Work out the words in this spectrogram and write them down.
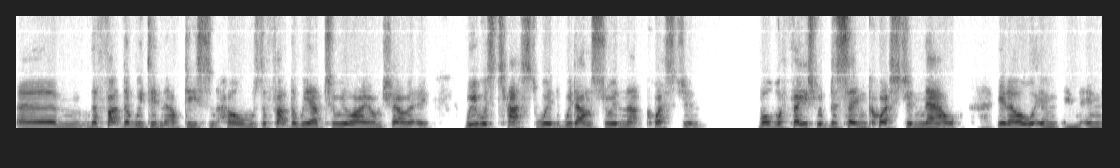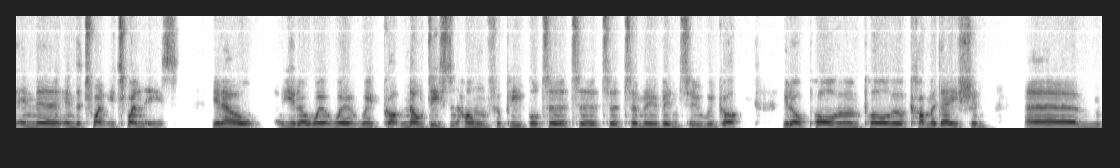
um, the fact that we didn't have decent homes, the fact that we had to rely on charity. We was tasked with with answering that question well, we're faced with the same question now. You know, in in in the in the twenty twenties. You know, you know, we're, we're we've got no decent home for people to to to to move into. We've got, you know, poorer and poorer accommodation um,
